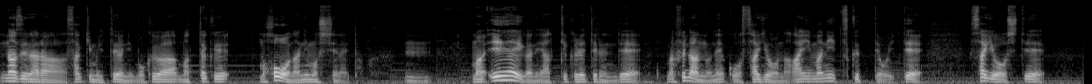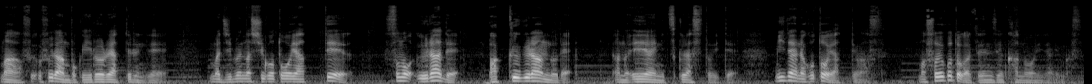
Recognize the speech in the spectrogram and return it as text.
なぜならさっきも言ったように僕は全くまあ、ほぼ何もしてないと。うん。まあ、AI がねやってくれてるんで、まあ、普段のねこう作業の合間に作っておいて作業してまあ普段僕いろいろやってるんで、まあ、自分の仕事をやってその裏でバックグラウンドであの AI に作らせておいてみたいなことをやってます。まあ、そういうことが全然可能になります。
